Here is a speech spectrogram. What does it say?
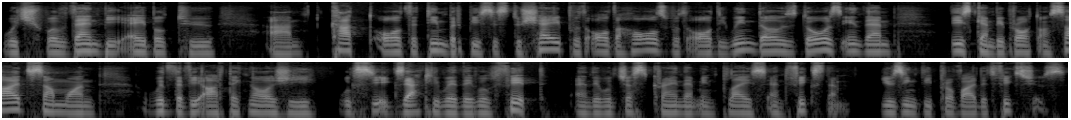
which will then be able to um, cut all the timber pieces to shape with all the holes, with all the windows, doors in them. These can be brought on site. Someone with the VR technology will see exactly where they will fit and they will just crane them in place and fix them using the provided fixtures.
